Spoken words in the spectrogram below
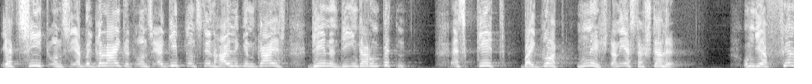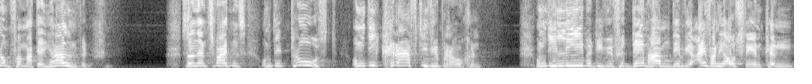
Er zieht uns, er begleitet uns, er gibt uns den Heiligen Geist, denen, die ihn darum bitten. Es geht bei Gott nicht an erster Stelle um die Erfüllung von materialen Wünschen sondern zweitens um den Trost, um die Kraft, die wir brauchen, um die Liebe, die wir für den haben, den wir einfach nicht ausstehen können,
